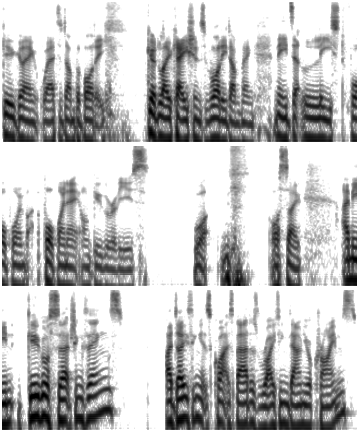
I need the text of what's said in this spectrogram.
Googling where to dump a body? Good locations for body dumping needs at least 4.8 on Google reviews. What? or so. I mean, Google searching things, I don't think it's quite as bad as writing down your crimes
